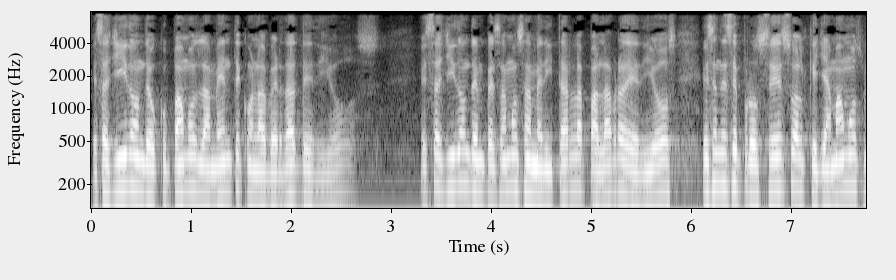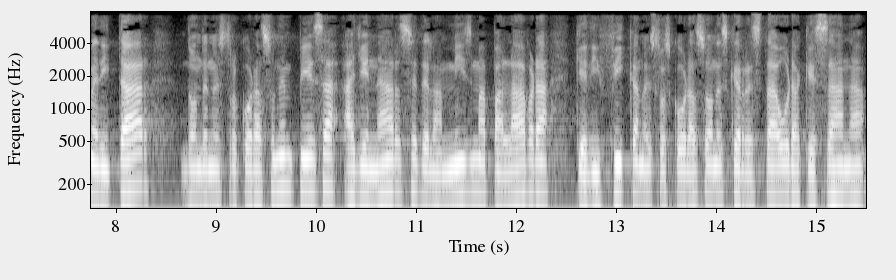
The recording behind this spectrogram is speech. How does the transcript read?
Es allí donde ocupamos la mente con la verdad de Dios. Es allí donde empezamos a meditar la palabra de Dios. Es en ese proceso al que llamamos meditar, donde nuestro corazón empieza a llenarse de la misma palabra que edifica nuestros corazones, que restaura, que sana.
